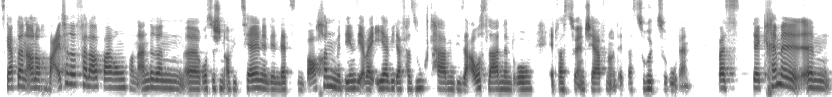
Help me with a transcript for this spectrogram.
Es gab dann auch noch weitere Verlautbarungen von anderen äh, russischen Offiziellen in den letzten Wochen, mit denen sie aber eher wieder versucht haben, diese ausladenden Drohungen etwas zu entschärfen und etwas zurückzurudern. Was der Kreml ähm,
